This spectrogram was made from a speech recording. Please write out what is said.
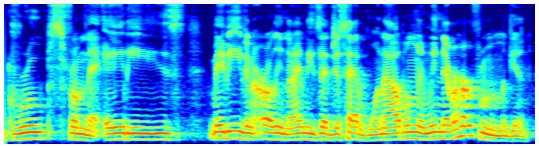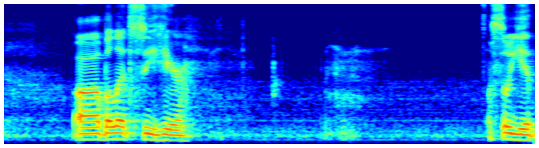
groups from the 80s, maybe even early 90s that just had one album and we never heard from them again. Uh, but let's see here. So, yeah,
